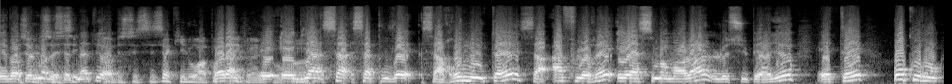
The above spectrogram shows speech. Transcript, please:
éventuellement de cette nature. c'est ça qui est lourd à porter Voilà. quand même. Et, pour, eh bien, ça, ça pouvait, ça remontait, ça affleurait, et à ce moment-là, le supérieur était au courant.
